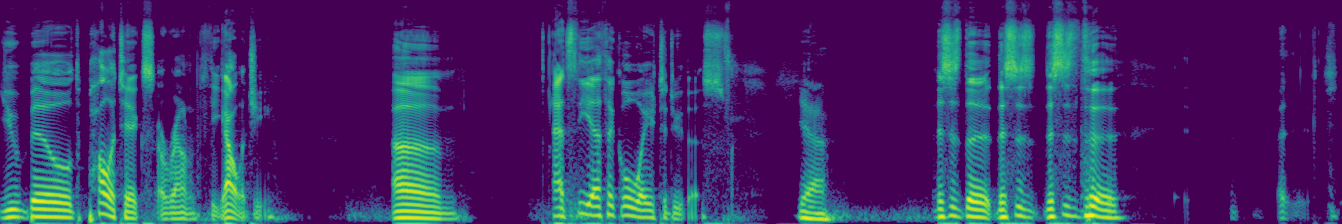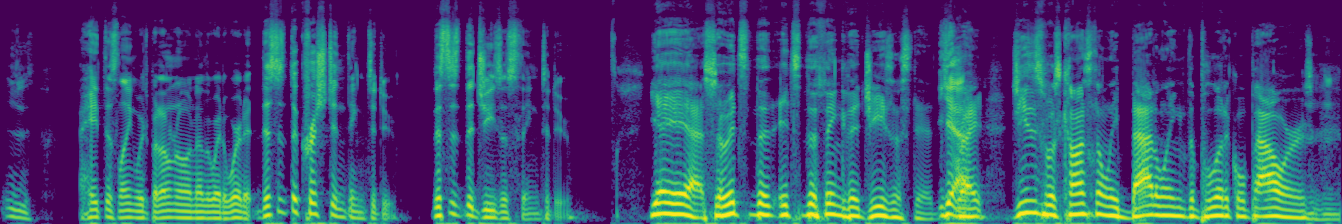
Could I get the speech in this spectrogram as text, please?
You build politics around theology. Um, that's the ethical way to do this. Yeah. This is the this is this is the I hate this language, but I don't know another way to word it. This is the Christian thing to do. This is the Jesus thing to do. Yeah, yeah, yeah. So it's the it's the thing that Jesus did. Yeah. Right. Jesus was constantly battling the political powers Mm-hmm.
